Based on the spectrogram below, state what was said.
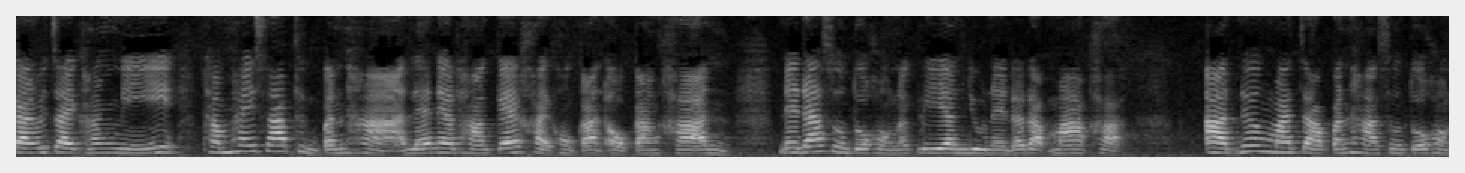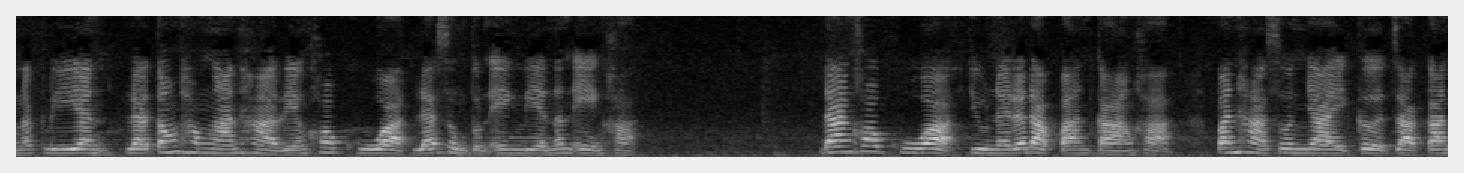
การวิจัยครั้งนี้ทำให้ทราบถึงปัญหาและแนวทางแก้ไขของการออกกลางคัน ในด้านส่วนตัวของนักเรียนอยู่ในระดับมากค่ะ อาจเนื่องมาจากปัญหาส่วนตัวของนักเรียน และต้องทำงานหาเลี้ยงครอบครัว และส่งตนเองเรียนนั่นเองค่ะ ด้านครอบครัวอยู่ในระดับปานกลางค่ะ ปัญหาส่วนใหญ่เกิดจากการ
